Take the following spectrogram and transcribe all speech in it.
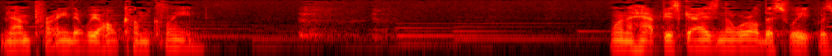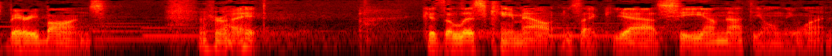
And I'm praying that we all come clean. One of the happiest guys in the world this week was Barry Bonds, right? Because the list came out. He's like, yeah, see, I'm not the only one.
